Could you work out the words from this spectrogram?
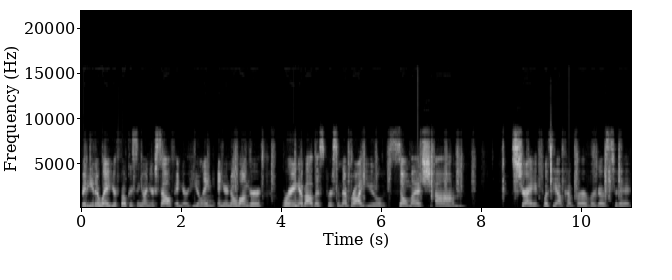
But either way, you're focusing on yourself and your healing, and you're no longer worrying about this person that brought you so much um, strife. What's the outcome for our Virgos today?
